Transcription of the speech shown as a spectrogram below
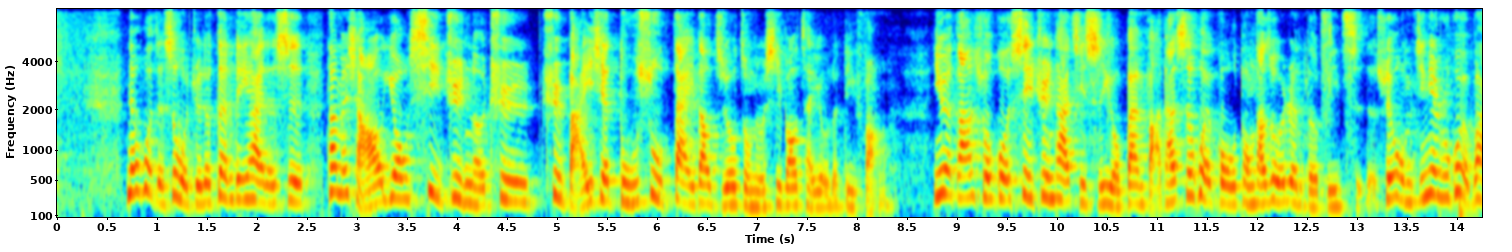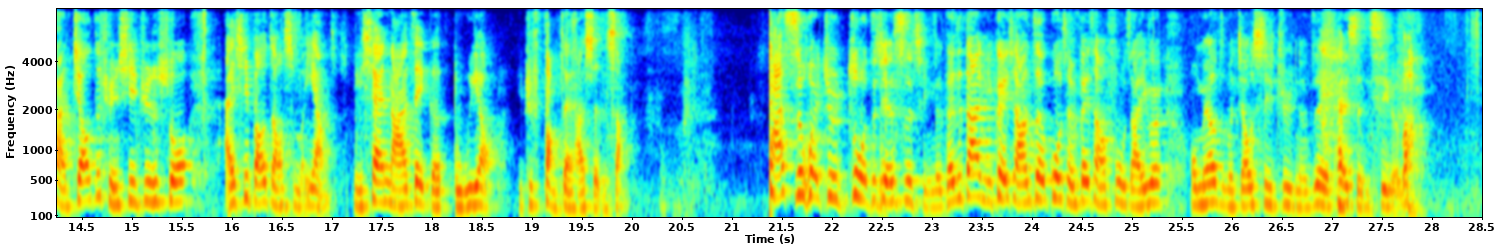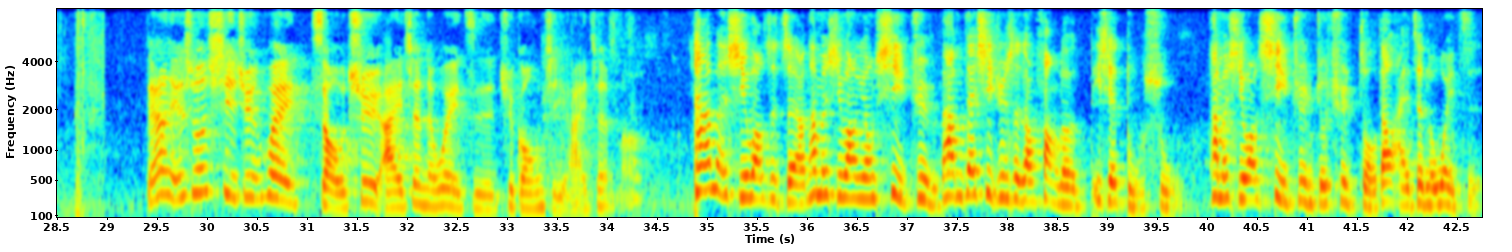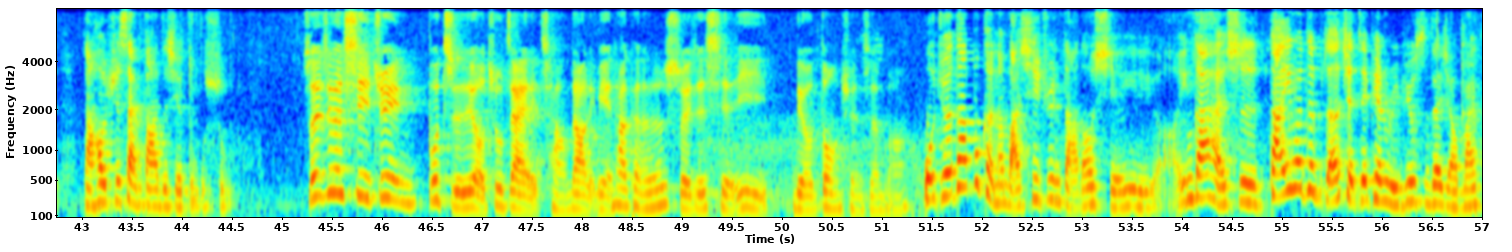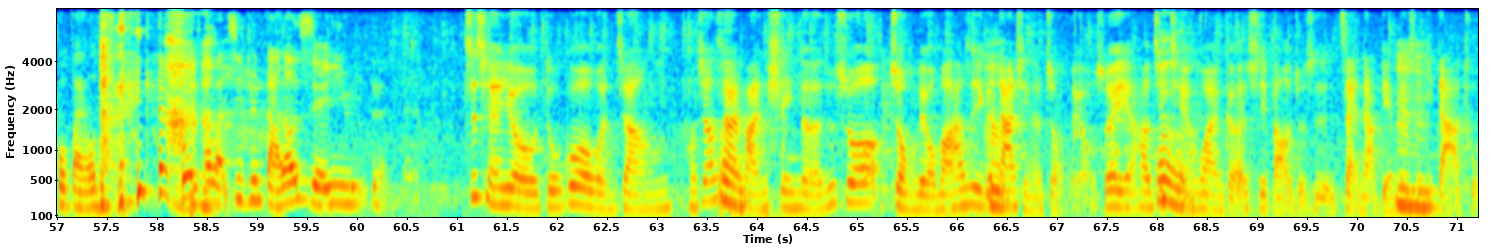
那或者是我觉得更厉害的是，他们想要用细菌呢，去去把一些毒素带到只有肿瘤细胞才有的地方。因为刚刚说过，细菌它其实有办法，它是会沟通，它是会认得彼此的。所以，我们今天如果有办法教这群细菌说，癌细胞长什么样子，你现在拿这个毒药，你去放在它身上。他是会去做这件事情的，可是当然你可以想象这个过程非常复杂，因为我们要怎么教细菌呢？这也太神奇了吧！等下你是说细菌会走去癌症的位置去攻击癌症吗？他们希望是这样，他们希望用细菌，他们在细菌身上放了一些毒素，他们希望细菌就去走到癌症的位置，然后去散发这些毒素。所以这个细菌不只有住在肠道里面，它可能是随着血液。流动全身吗？我觉得他不可能把细菌打到血液里啊，应该还是他，因为这而且这篇 review 是在讲 microbiota，应该不会他把细菌打到血液里。对，之前有读过文章，好像是还蛮新的，就是说肿瘤嘛，它是一个大型的肿瘤，所以好几千万个细胞就是在那边变成一大坨，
